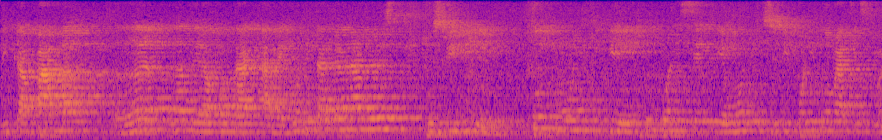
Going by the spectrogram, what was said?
il est capable rentrer en contact avec l'hôpital de Nameuse pour suivre tout le monde qui est, tout policier qui est, monde qui subit polytraumatisme.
